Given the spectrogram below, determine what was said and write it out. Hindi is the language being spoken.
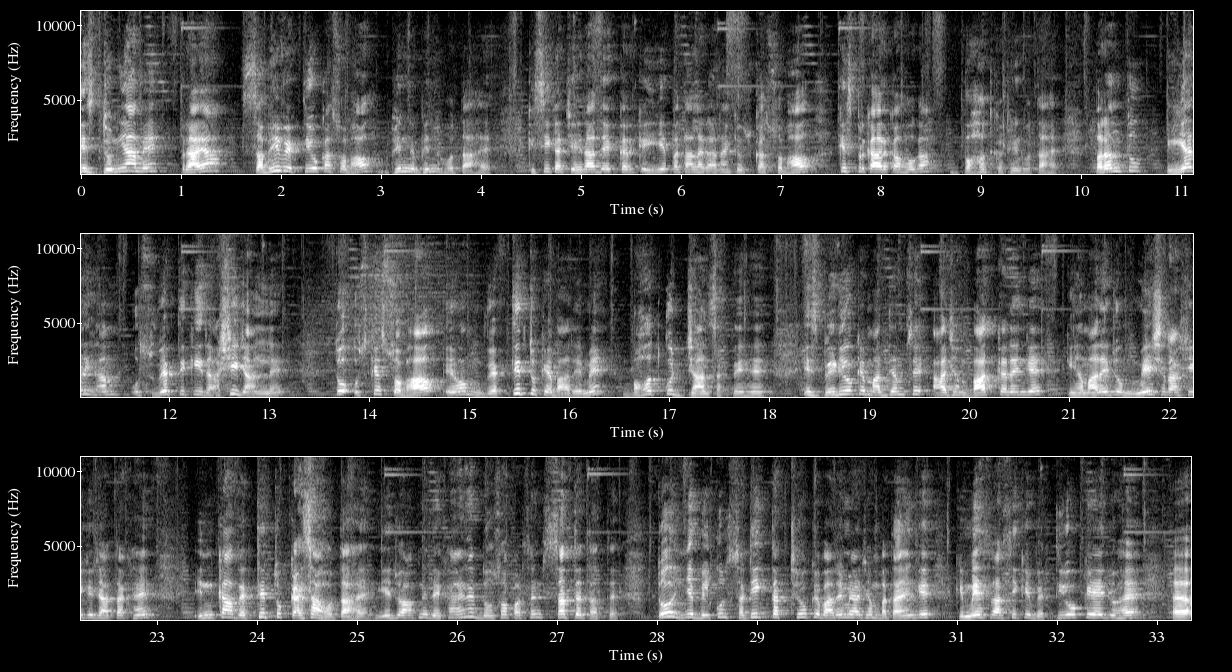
इस दुनिया में प्राय सभी व्यक्तियों का स्वभाव भिन्न भिन्न होता है। किसी का चेहरा देख करके ये पता लगाना कि उसका स्वभाव किस प्रकार का होगा, बहुत कठिन होता है। परंतु यदि हम उस व्यक्ति की राशि जान लें तो उसके स्वभाव एवं व्यक्तित्व के बारे में बहुत कुछ जान सकते हैं। इस वीडियो के माध्यम से आज हम बात करेंगे कि हमारे जो मेष राशि के जातक हैं इनका व्यक्तित्व तो कैसा होता है? ये जो आपने देखा है ना 200 परसेंट सत्य तथ्य। तो ये बिल्कुल सटीक तथ्यों के बारे में आज हम बताएँगे कि मेष राशि के व्यक्तियों के जो है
